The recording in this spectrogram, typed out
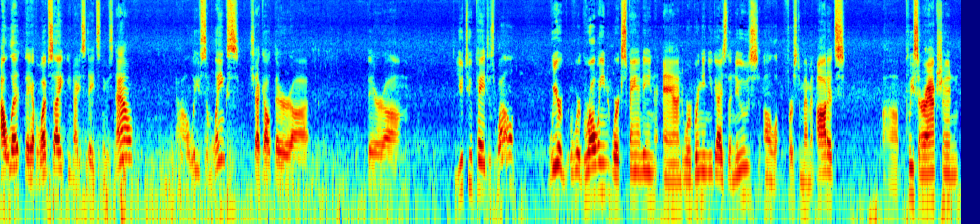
outlet, they have a website, United States News Now. I'll leave some links. Check out their uh, their um, YouTube page as well we're we're growing, we're expanding, and we're bringing you guys the news, uh, First Amendment audits, uh, police interaction.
